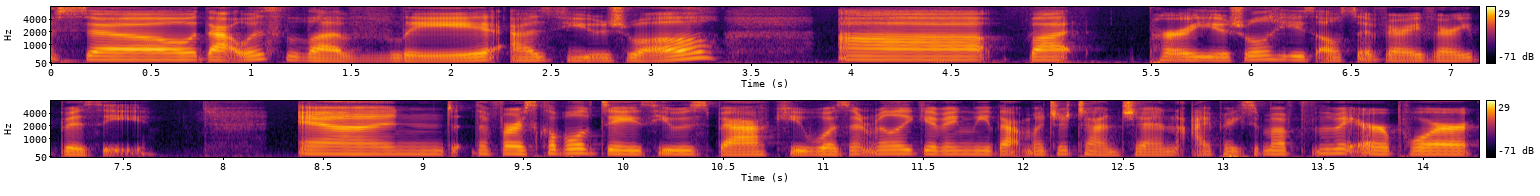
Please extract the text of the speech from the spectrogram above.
so that was lovely as usual. Uh, but per usual, he's also very, very busy. And the first couple of days he was back, he wasn't really giving me that much attention. I picked him up from the airport.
